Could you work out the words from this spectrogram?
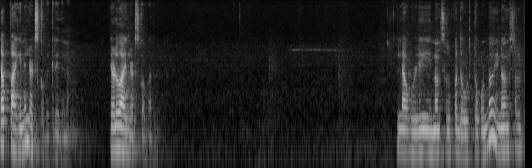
ದಪ್ಪಾಗಿನೇ ಲಟ್ಸ್ಕೋಬೇಕ್ರಿ ಇದನ್ನು. ತೆಳುವಾಗಿ ಲಟ್ಸ್ಕೋಬಾರ್ದು. ಇಲ್ಲ, ಹುಳಿ ಇನ್ನೊಂದು ಸ್ವಲ್ಪ ದೊಡ್ಡ ತೊಗೊಂಡು, ಇನ್ನೊಂದು ಸ್ವಲ್ಪ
